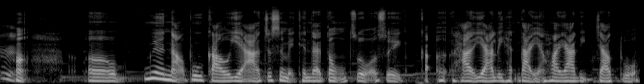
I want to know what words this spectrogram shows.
嗯。呃，因为脑部高压，就是每天在动作，所以高它的压力很大，氧化压力比较多，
